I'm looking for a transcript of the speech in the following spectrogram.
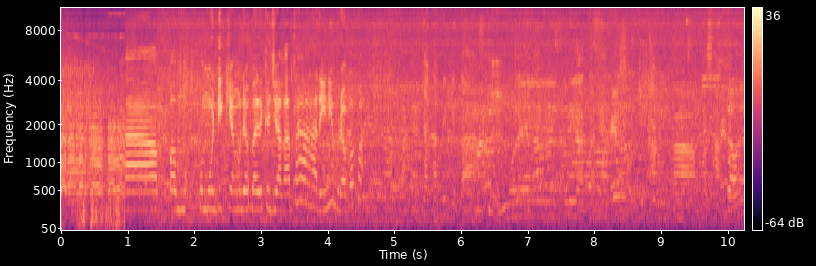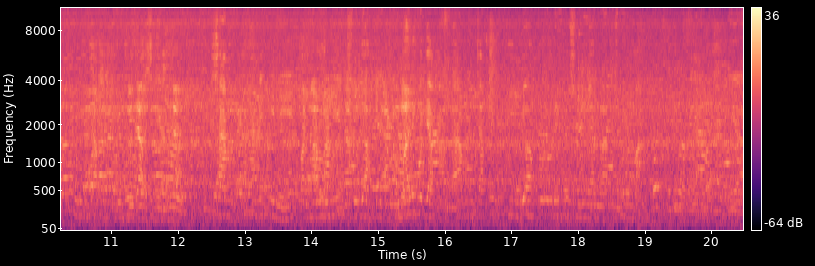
Uh, pem- pemudik yang udah balik ke Jakarta hari ini berapa Pak? catat di kita. Mulai kelihatannya itu di angka plus satu itu mencapai tujuh belas ribu sampai hari ini ini sudah kembali ke Jakarta mencapai tiga puluh ribu sembilan ratus penumpang. Ya,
